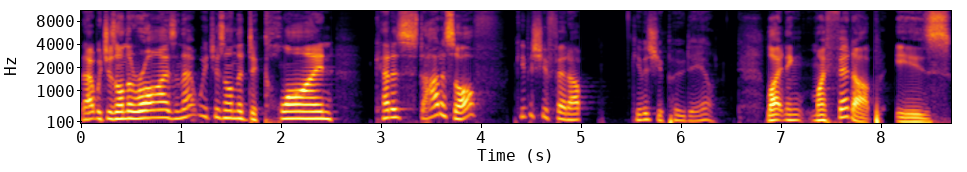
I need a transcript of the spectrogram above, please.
that which is on the rise and that which is on the decline. Catters, start us off. Give us your Fed Up. Give us your Poo Down. Lightning, my fed up is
